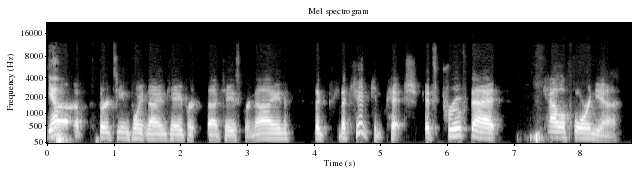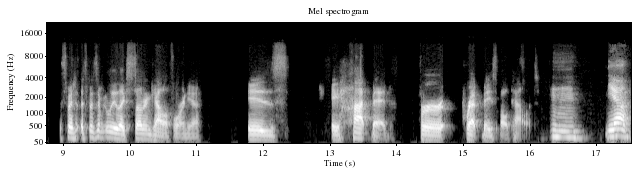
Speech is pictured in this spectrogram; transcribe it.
Yep. uh, 13.9 K per uh, Ks per nine. The the kid can pitch. It's proof that California, especially specifically like Southern California, is a hotbed for prep baseball talent. hmm Yeah.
